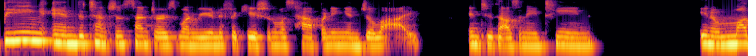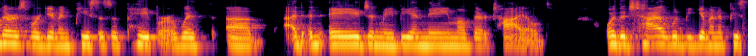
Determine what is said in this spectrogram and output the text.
being in detention centers when reunification was happening in July in 2018, you know, mothers were given pieces of paper with uh, an age and maybe a name of their child. Or the child would be given a piece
